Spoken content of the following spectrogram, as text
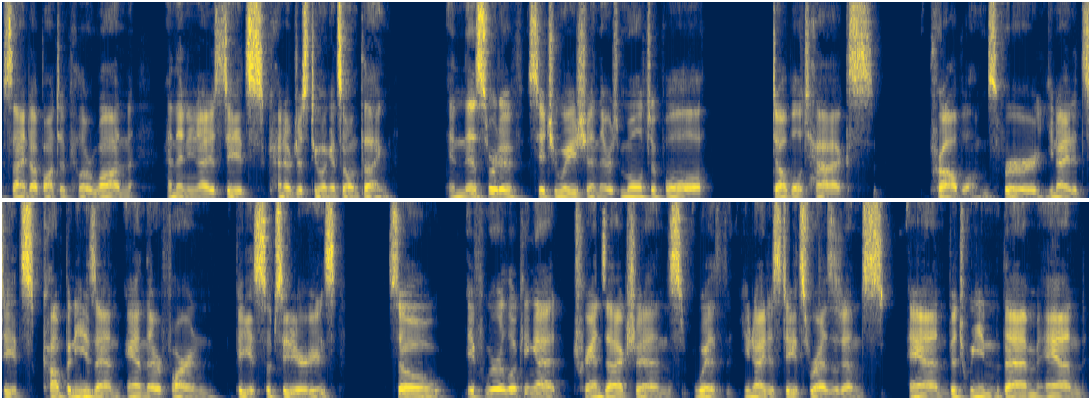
signed up onto Pillar One and then the United States kind of just doing its own thing. In this sort of situation, there's multiple double tax problems for United States companies and, and their foreign based subsidiaries. So if we're looking at transactions with United States residents and between them and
